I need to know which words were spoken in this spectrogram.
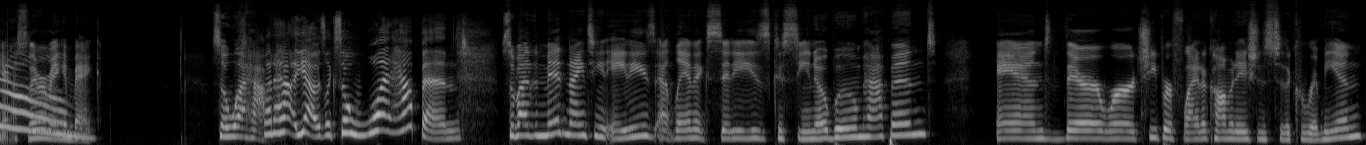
Yeah, so they were making bank. So what happened? What ha- yeah, I was like, so what happened? So by the mid 1980s, Atlantic City's casino boom happened. And there were cheaper flight accommodations to the Caribbean.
